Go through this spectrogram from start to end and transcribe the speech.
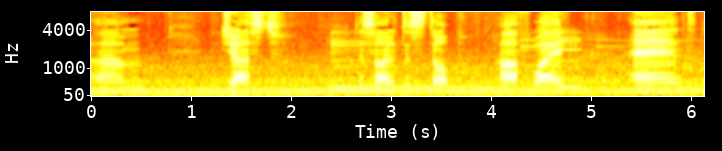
um, just decided to stop halfway, and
